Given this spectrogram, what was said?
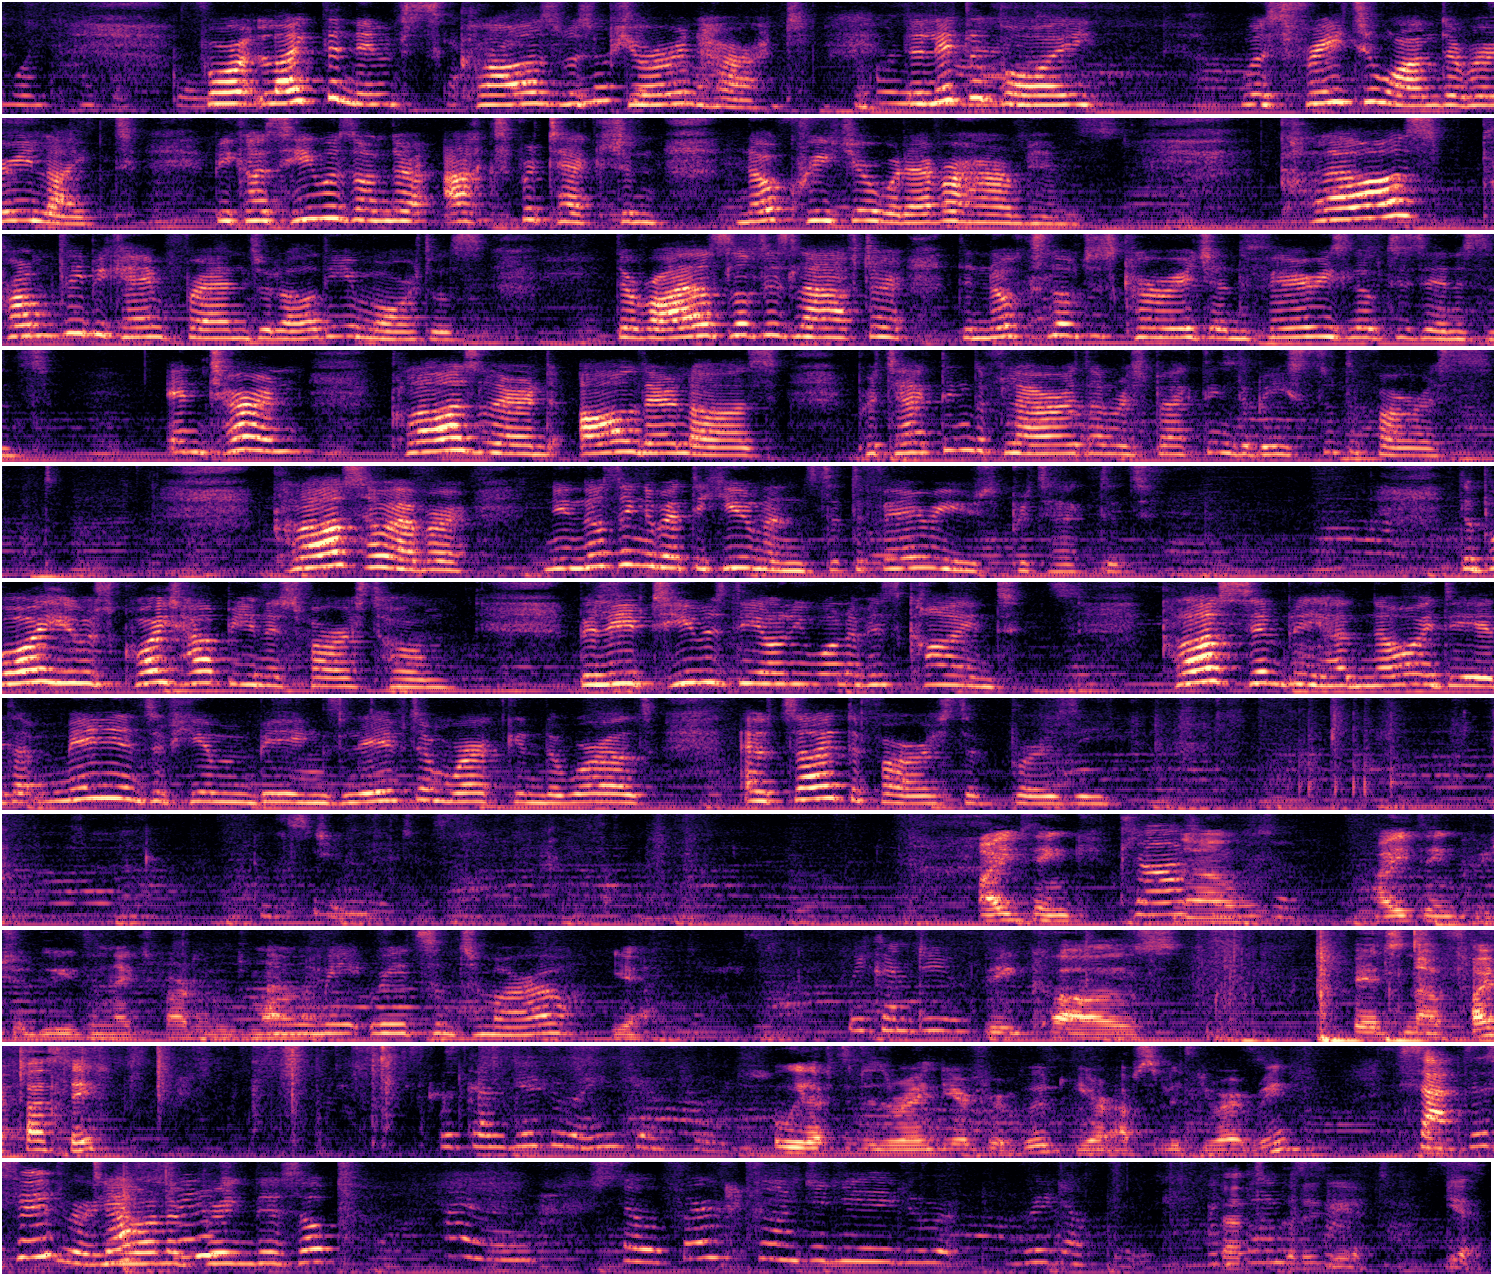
For, like the nymphs, Claus was pure in heart. The little boy was free to wander where he liked. Because he was under Ak's protection, no creature would ever harm him. Claus promptly became friends with all the immortals. The Ryls loved his laughter, the Knooks loved his courage, and the fairies loved his innocence. In turn, Claus learned all their laws, protecting the flowers and respecting the beasts of the forest. Claus, however, knew nothing about the humans that the fairies protected. The boy, who was quite happy in his forest home, believed he was the only one of his kind. Claus simply had no idea that millions of human beings lived and worked in the world outside the forest of Burzee. I think Claus No. I think we should leave the next part until And tomorrow. we'll night. meet, read some tomorrow. Yeah, We can do. because it's now five past eight. We can do the reindeer food. We'll have to do the reindeer for food. You're absolutely right, Reed. Santa's food. Do you want to bring this up? Hello. So first, we're going to do the Ru- Rudolph food. That's a good Santa. idea. Yeah.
